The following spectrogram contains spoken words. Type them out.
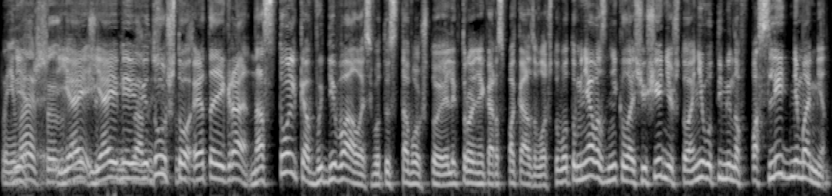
понимаешь? Нет, что я, я имею в виду, что эта игра настолько выбивалась вот из того, что Electronic Arts показывала, что вот у меня возникло ощущение, что они вот именно в последний момент,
